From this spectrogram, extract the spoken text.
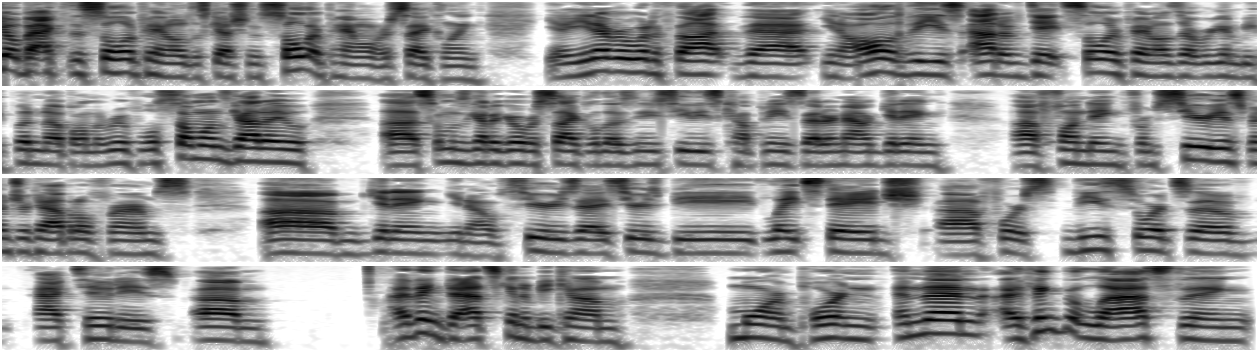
go back to the solar panel discussion, solar panel recycling. You know, you never would have thought that you know all of these out of date solar panels that we're going to be putting up on the roof. Well, someone's got to uh, someone's got to go recycle those, and you see these companies that are now getting uh, funding from serious venture capital firms, um, getting you know Series A, Series B, late stage uh, for these sorts of activities. Um, I think that's going to become more important. And then I think the last thing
